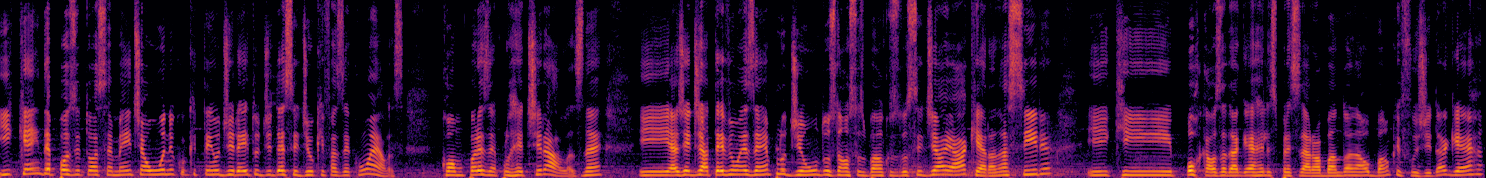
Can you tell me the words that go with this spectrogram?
e quem depositou a semente é o único que tem o direito de decidir o que fazer com elas, como, por exemplo, retirá-las. Né? E a gente já teve um exemplo de um dos nossos bancos do CDIA, que era na Síria, e que, por causa da guerra, eles precisaram abandonar o banco e fugir da guerra.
